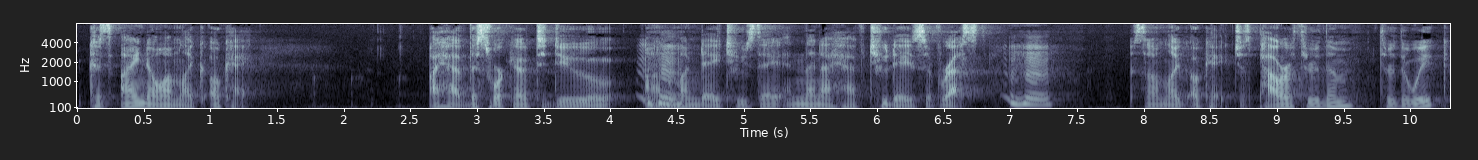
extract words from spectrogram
because I know I'm like, okay, I have this workout to do on mm-hmm. Monday, Tuesday, and then I have two days of rest. Mm-hmm. So I'm like, okay, just power through them through the week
